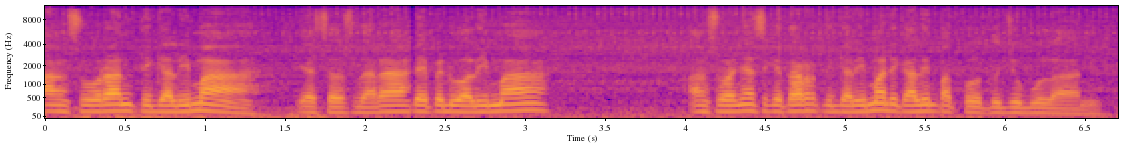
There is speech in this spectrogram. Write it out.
angsuran 35. Ya saudara, DP 25 angsurannya sekitar 35 dikali 47 bulan.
